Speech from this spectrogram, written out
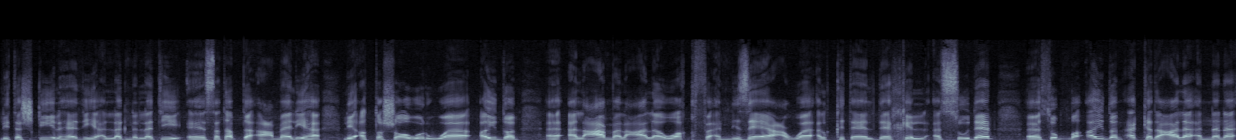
لتشكيل هذه اللجنة التي ستبدأ أعمالها للتشاور وأيضا العمل على وقف النزاع والقتال داخل السودان. ثم أيضا أكد على أننا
